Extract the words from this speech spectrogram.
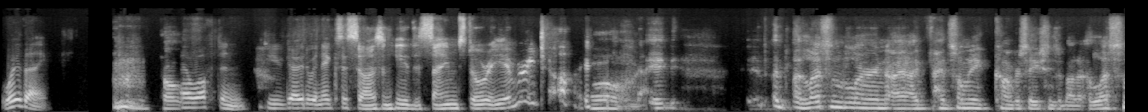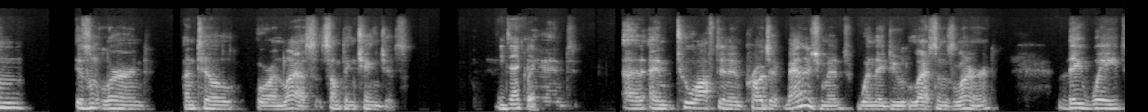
were they? oh, How often do you go to an exercise and hear the same story every time? oh, it, a, a lesson learned. I, I've had so many conversations about it. A lesson isn't learned until or unless something changes. Exactly. And uh, and too often in project management, when they do lessons learned, they wait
